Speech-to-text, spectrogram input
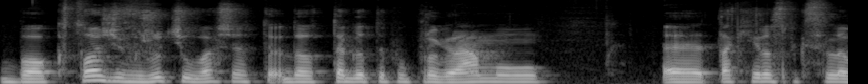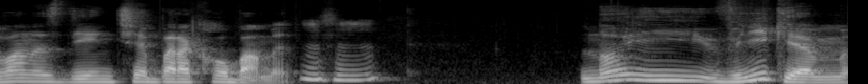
bo ktoś wrzucił właśnie do, do tego typu programu e, takie rozpikselowane zdjęcie Baracka Obamy. Mhm. No i wynikiem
